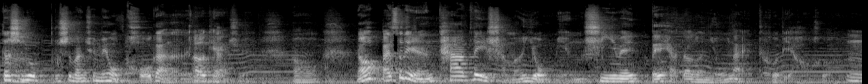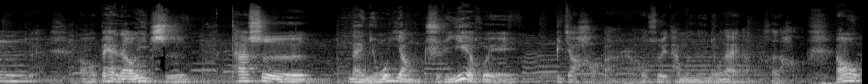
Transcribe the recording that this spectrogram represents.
但是又不是完全没有口感的那种感觉。然后，然后白色恋人它为什么有名？是因为北海道的牛奶特别好喝，嗯对。然后北海道一直它是奶牛养殖业会比较好吧，然后所以他们的牛奶很好。然后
